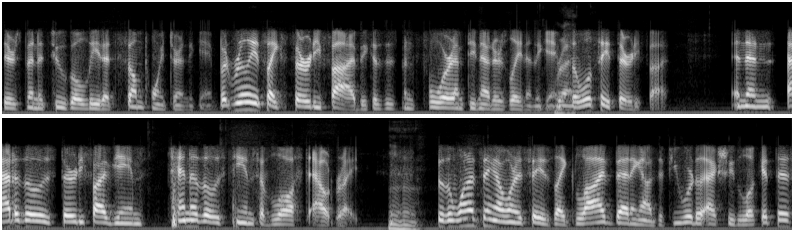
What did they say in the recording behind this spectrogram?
there's been a two goal lead at some point during the game. But really, it's like 35 because there's been four empty netters late in the game. Right. So we'll say 35. And then out of those 35 games, 10 of those teams have lost outright. Mm-hmm. So the one thing I want to say is like live betting odds. If you were to actually look at this,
